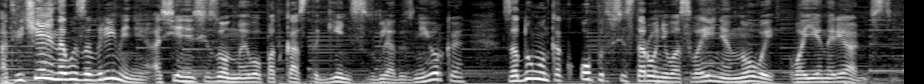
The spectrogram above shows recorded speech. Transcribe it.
Отвечая на вызов времени, осенний сезон моего подкаста «Генис. Взгляд из Нью-Йорка» задуман как опыт всестороннего освоения новой военной реальности –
